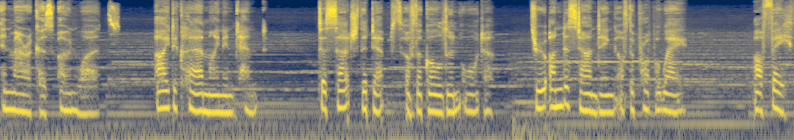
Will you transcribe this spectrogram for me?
In Marika's own words, I declare mine intent to search the depths of the Golden Order through understanding of the proper way. Our faith,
